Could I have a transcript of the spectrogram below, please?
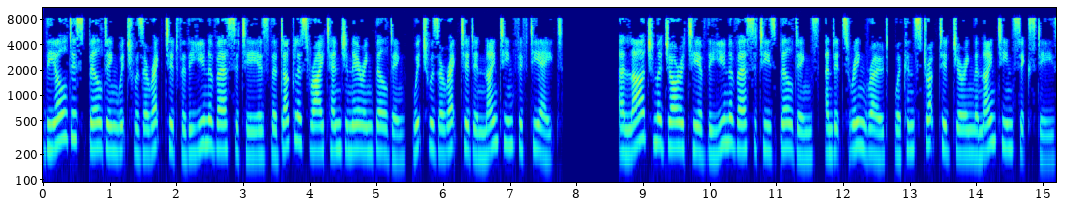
The oldest building which was erected for the university is the Douglas Wright Engineering Building, which was erected in 1958. A large majority of the university's buildings, and its ring road, were constructed during the 1960s.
